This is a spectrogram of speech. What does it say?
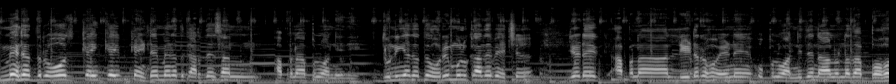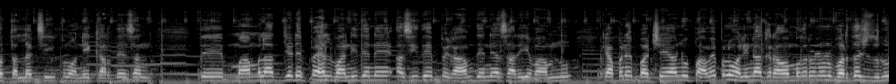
ਮਿਹਨਤ ਰੋਜ਼ ਕਈ ਕਈ ਘੰਟੇ ਮਿਹਨਤ ਕਰਦੇ ਸਨ ਆਪਣਾ ਪਹਿਲਵਾਨੀ ਦੀ। ਦੁਨੀਆ ਦੇ ਤੇ ਹੋਰ ਵੀ ਮੁਲਕਾਂ ਦੇ ਵਿੱਚ ਜਿਹੜੇ ਆਪਣਾ ਲੀਡਰ ਹੋਏ ਨੇ ਉਹ ਪਹਿਲਵਾਨੀ ਦੇ ਨਾਲ ਉਹਨਾਂ ਦਾ ਬਹੁਤ ਤਲਕ ਸੀ ਪਹਿਲਵਾਨੀ ਕਰਦੇ ਸਨ। ਤੇ ਮਾਮਲਾ ਜਿਹੜੇ ਪਹਿਲਵਾਨੀ ਦੇ ਨੇ ਅਸੀਂ ਤੇ ਪੈਗਾਮ ਦਿੰਦੇ ਆ ਸਾਰੀ ਆਵਾਮ ਨੂੰ ਕਿ ਆਪਣੇ ਬੱਚਿਆਂ ਨੂੰ ਭਾਵੇਂ ਪਹਿਲਵਾਨੀ ਨਾ ਕਰਾਓ ਮਗਰ ਉਹਨਾਂ ਨੂੰ ਵਰਦਿਸ਼ ਜ਼ਰੂਰ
